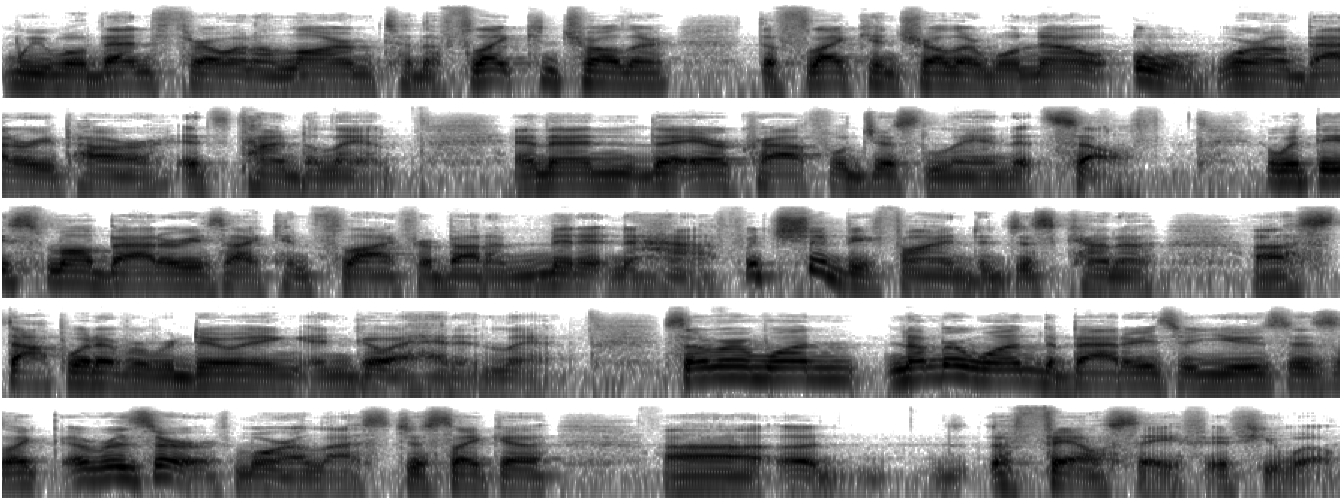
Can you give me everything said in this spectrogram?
we will then throw an alarm to the flight controller. The flight controller will know, oh, we're on battery power, it's time to land. And then the aircraft will just land itself. And with these small batteries, I can fly for about a minute and a half, which should be fine to just kind of uh, stop whatever we're doing and go ahead and land. So number one, number one, the batteries are used as like a reserve, more or less, just like a, uh, a, a fail-safe, if you will.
